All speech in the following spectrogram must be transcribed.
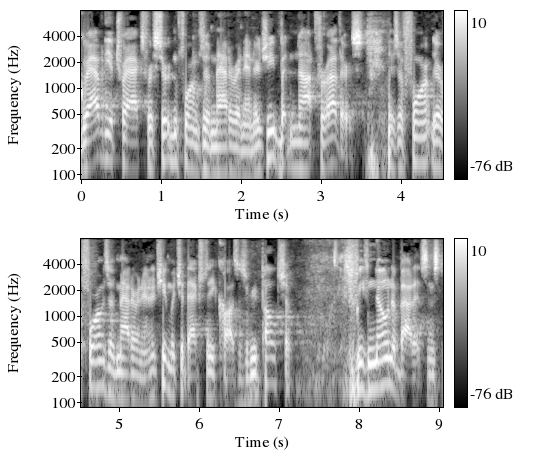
Gravity attracts for certain forms of matter and energy, but not for others. There's a form, there are forms of matter and energy in which it actually causes repulsion. We've known about it since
